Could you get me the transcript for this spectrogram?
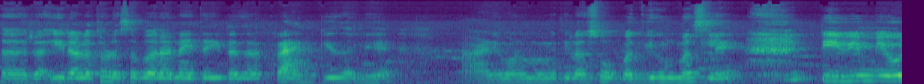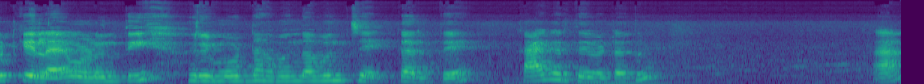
तर इराला थोडंसं बरं नाही तर इथं जरा क्रँकी झाली आहे. आणि म्हणून मग मी तिला सोबत घेऊन बसले. टी व्ही म्यूट केला आहे म्हणून ती रिमोट दाबून दाबून चेक करते. काय करते बेटा तू? आ?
